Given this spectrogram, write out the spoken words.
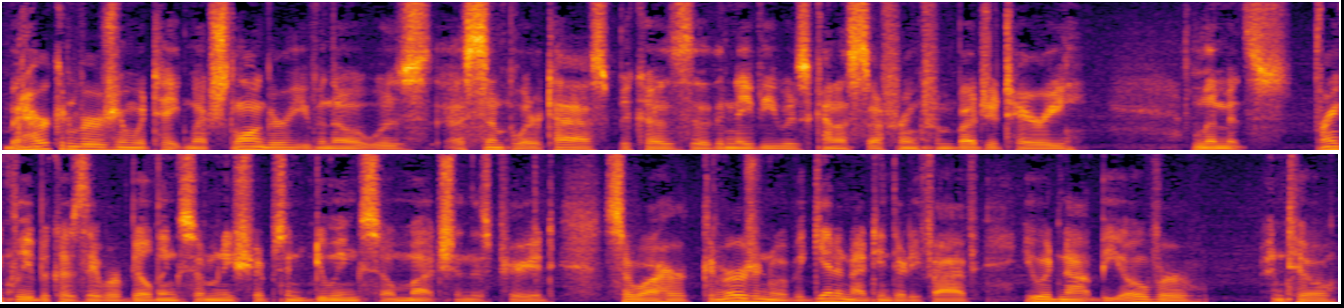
But her conversion would take much longer, even though it was a simpler task, because uh, the Navy was kind of suffering from budgetary limits, frankly, because they were building so many ships and doing so much in this period. So while her conversion would begin in 1935, it would not be over until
